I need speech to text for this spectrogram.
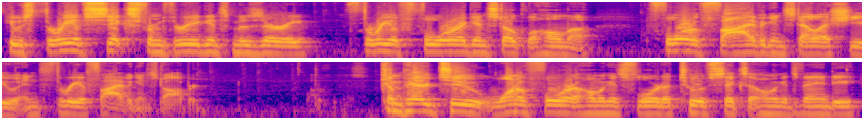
He was three of six from three against Missouri, three of four against Oklahoma, four of five against LSU, and three of five against Auburn compared to one of four at home against Florida, two of six at home against Vandy,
